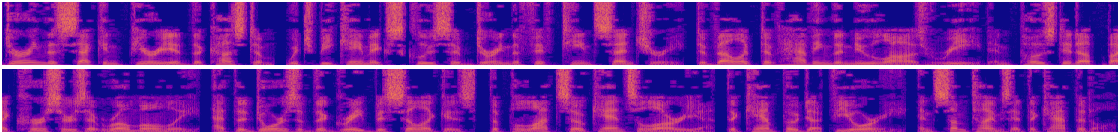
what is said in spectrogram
During the second period the custom, which became exclusive during the 15th century, developed of having the new laws read and posted up by cursors at Rome only, at the doors of the great basilicas, the Palazzo Cancellaria, the Campo de' Fiori, and sometimes at the Capitol.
